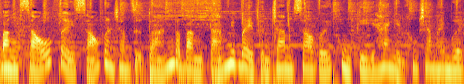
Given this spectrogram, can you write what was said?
bằng 6,6% dự toán và bằng 87% so với cùng kỳ 2020.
